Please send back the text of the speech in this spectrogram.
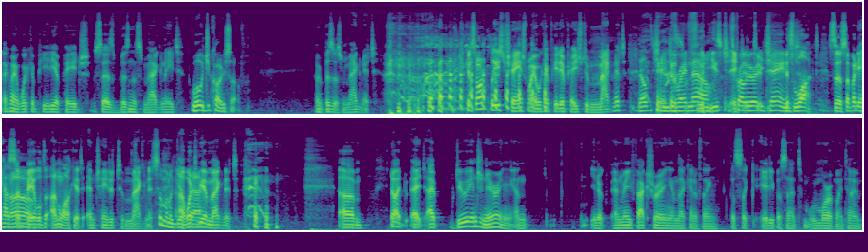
like my Wikipedia page says business magnate. What would you call yourself? I'm a business magnet. Can someone please change my Wikipedia page to magnet? They'll change it right now. Please It's probably it already to- changed. It's locked, so somebody has to Oh. be able to unlock it and change it to magnet. Someone will get I want to be a magnet. um, no, I, I, I do engineering and you know and manufacturing and that kind of thing. That's like eighty percent or more of my time.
